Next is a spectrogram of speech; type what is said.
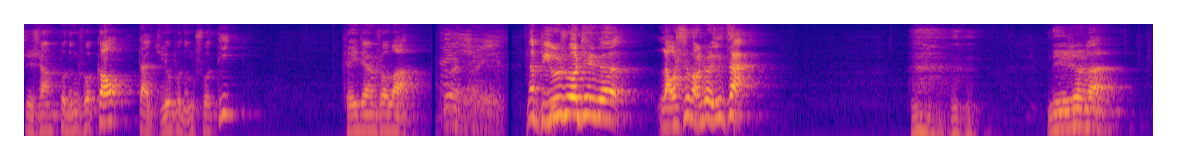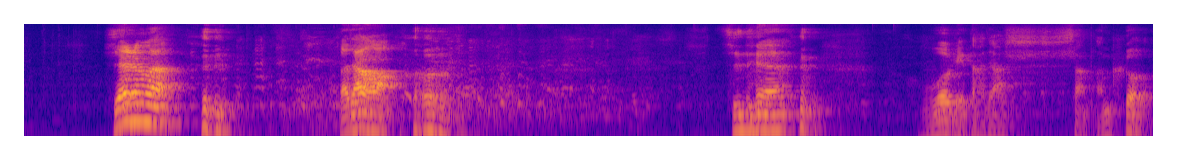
智商不能说高，但绝不能说低，可以这样说吧？对。那比如说这个老师往这一站，女士们、先生们，大家好，今天我给大家上堂课，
